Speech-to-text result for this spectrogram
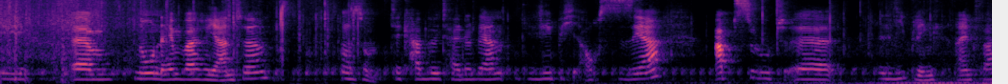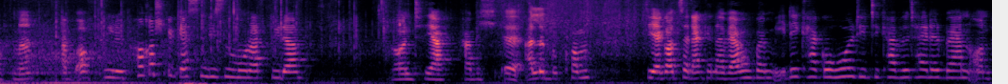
die ähm, No-Name-Variante. Also, TK-Bildteile lernen liebe ich auch sehr. Absolut äh, Liebling einfach, ne? Hab auch viel Porridge gegessen diesen Monat wieder. Und ja, habe ich äh, alle bekommen. Die ja Gott sei Dank in der Werbung beim Edeka geholt, die TK Wildheidelbeeren. Und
